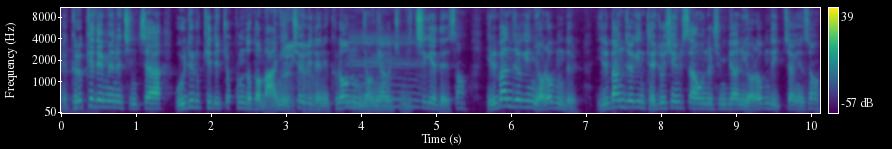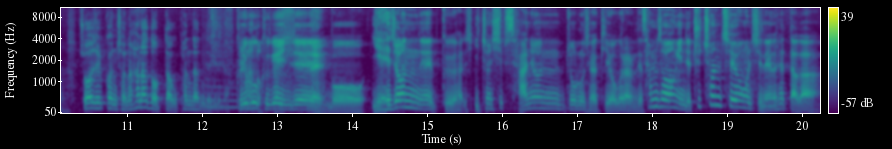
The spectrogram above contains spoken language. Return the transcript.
예, 그렇게 되면은 진짜 old rookie들이 조금 더 더 많이 그러니까요. 취업이 되는 그런 영향을 좀 미치게 돼서 일반적인 여러분들 일반적인 대졸 신입 사원을 준비하는 여러분들 입장에서 좋아질 건 저는 하나도 없다고 판단됩니다. 그리고 그게 이제 네. 뭐 예전에 그 2014년도로 제가 기억을 하는데 삼성이 이제 추천 채용을 진행을 했다가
